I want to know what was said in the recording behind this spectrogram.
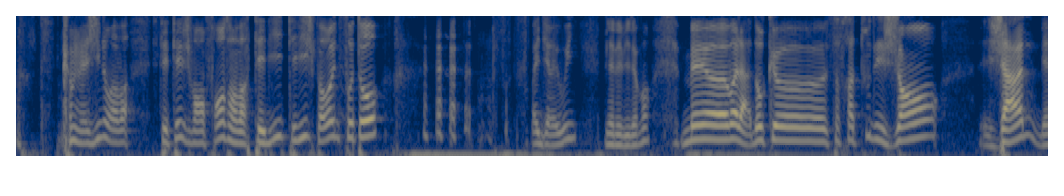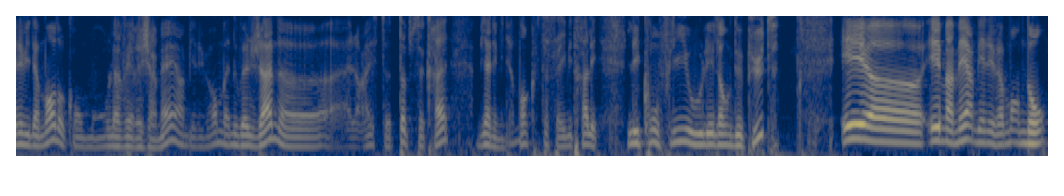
Comme imagine, on va voir. Cet été, je vais en France, on va voir Teddy. Teddy, je peux avoir une photo? Il dirait oui, bien évidemment. Mais euh, voilà, donc euh, ça sera tous des gens Jeanne, bien évidemment, donc on, ne la verrait jamais, hein, bien évidemment. Ma nouvelle Jeanne, euh, elle reste top secret, bien évidemment, comme ça, ça évitera les, conflits ou les langues de pute. Euh, et, ma mère, bien évidemment, non.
